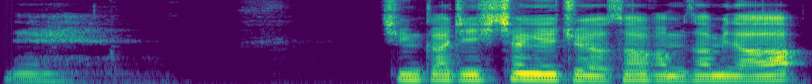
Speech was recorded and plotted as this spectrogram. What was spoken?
네. 지금까지 시청해 주셔서 감사합니다.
